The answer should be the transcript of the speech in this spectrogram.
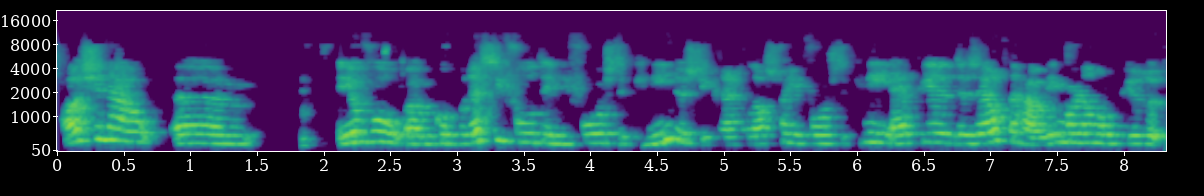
Als je nou ehm, heel veel um, compressie voelt in die voorste knie, dus je krijgt last van je voorste knie, heb je dezelfde houding, maar dan op je rug.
